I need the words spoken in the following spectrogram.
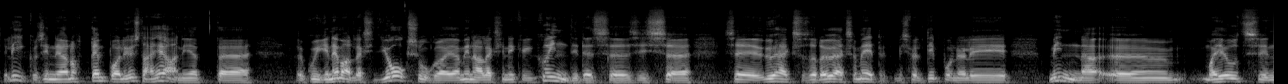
ja liikusin ja noh, tempo oli üsna hea, nii et äh, kuigi nemad läksid jooksuga ja mina läksin ikkagi kõndides, siis see üheksasada üheksa meetrit, mis veel tipuni oli minna, ma jõudsin,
